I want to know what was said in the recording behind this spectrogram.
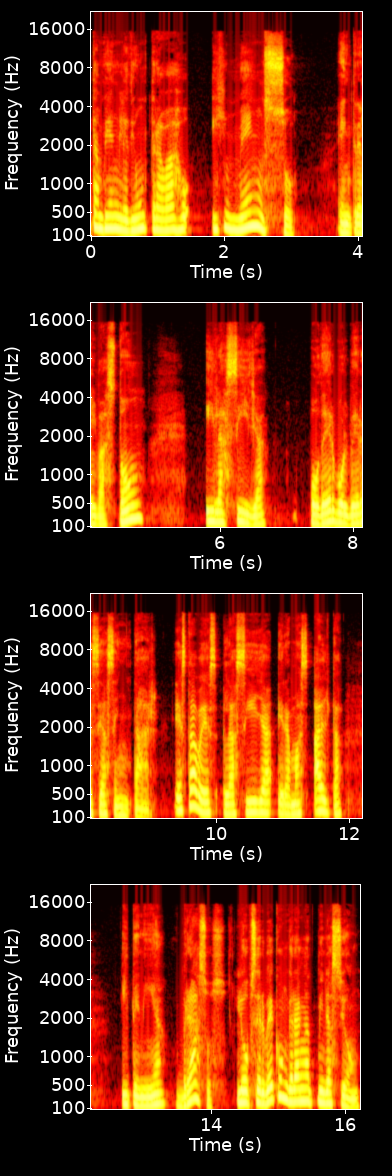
también le dio un trabajo inmenso entre el bastón y la silla poder volverse a sentar. Esta vez la silla era más alta y tenía brazos. Lo observé con gran admiración,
